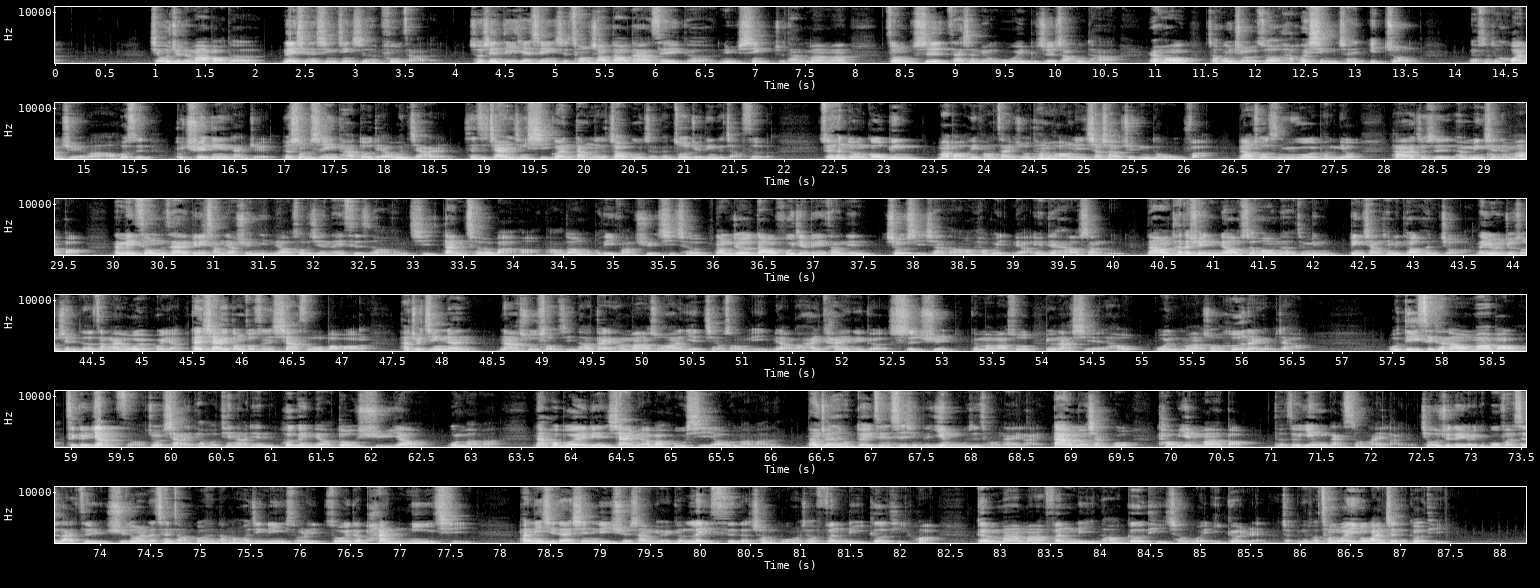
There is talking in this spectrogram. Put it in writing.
其实我觉得妈宝的内心的心境是很复杂的。首先，第一件事情是从小到大，这一个女性就是她的妈妈，总是在身边无微不至的照顾她。然后照顾久了之后，她会形成一种那算是幻觉吧，或是不确定的感觉，就什么事情他都得要问家人，甚至家人已经习惯当那个照顾者跟做决定的角色了。所以很多人诟病妈宝的地方在于说，他们好像连小小的决定都无法。比方说，我曾经遇过一个朋友，他就是很明显的妈宝。那每次我们在便利商店要选饮料的时候，我记得那一次是好像什么骑单车吧，哈，然后到某个地方去骑车，那我们就到附近便利商店休息一下，然后挑个饮料，因为等下还要上路。然后他在选饮料的时候呢，这边冰箱前面跳很久嘛，那有人就说选择障碍我也会啊，但下一个动作真是吓死我宝宝了，他就竟然拿出手机，然后打给他妈说他眼前有什么饮料，然后还开那个视讯跟妈妈说有哪些，然后问妈妈说喝哪个比较好。我第一次看到妈宝这个样子哦，就吓了一跳，说天哪，连喝个饮料都需要问妈妈，那会不会连下一秒要不要呼吸也要问妈妈呢？那我就在想对这件事情的厌恶是从哪里来？大家有没有想过，讨厌妈宝的这个厌恶感是从哪里来的？其实我觉得有一个部分是来自于许多人在成长的过程当中会经历所谓所谓的叛逆期。叛逆期在心理学上有一个类似的称呼，叫做分离个体化，跟妈妈分离，然后个体成为一个人，就应该说成为一个完整的个体。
